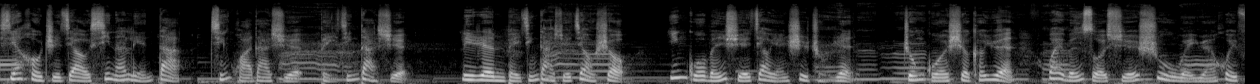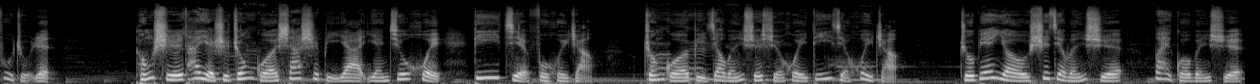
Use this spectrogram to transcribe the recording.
先后执教西南联大、清华大学、北京大学，历任北京大学教授、英国文学教研室主任、中国社科院外文所学术委员会副主任。同时，他也是中国莎士比亚研究会第一届副会长，中国比较文学学会第一届会长，主编有《世界文学》。外国文学、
